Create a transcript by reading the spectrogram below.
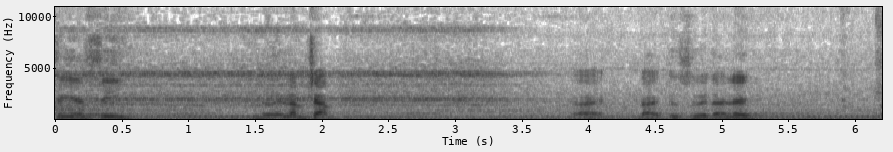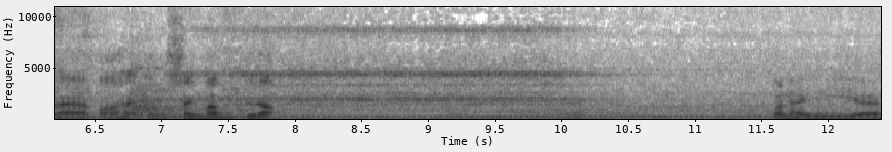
CNC lưỡi 500 đấy, đẩy từ dưới đẩy lên. Và có hệ thống xoay mâm tự động. Đấy. con này thì ờ,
